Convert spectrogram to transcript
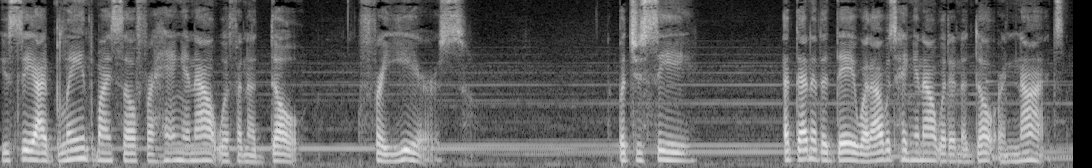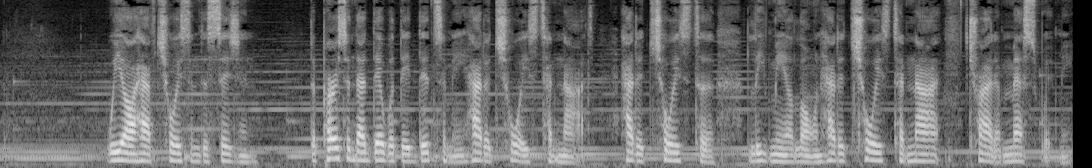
You see, I blamed myself for hanging out with an adult for years. But you see, at the end of the day, whether I was hanging out with an adult or not, we all have choice and decision. The person that did what they did to me had a choice to not, had a choice to leave me alone, had a choice to not try to mess with me.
